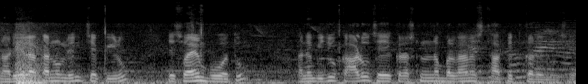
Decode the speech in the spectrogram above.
નડિયાલાકાનું લિંગ છે પીળું. એ સ્વયંભૂ હતું. અને બીજું કાળું છે એ કૃષ્ણ અને બલરામે સ્થાપિત કરેલું છે.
